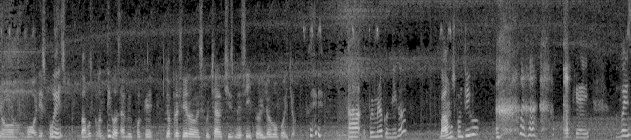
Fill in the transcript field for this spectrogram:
yo voy después, vamos contigo, Sammy, porque yo prefiero escuchar chismecito y luego voy yo. Ah, primero conmigo. ¿Vamos contigo? Ok. Pues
